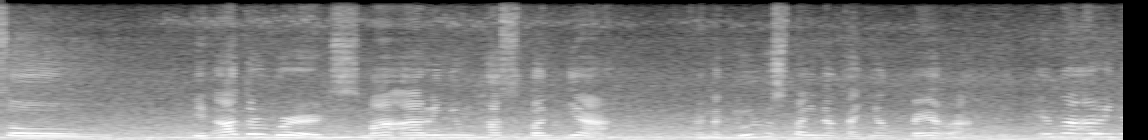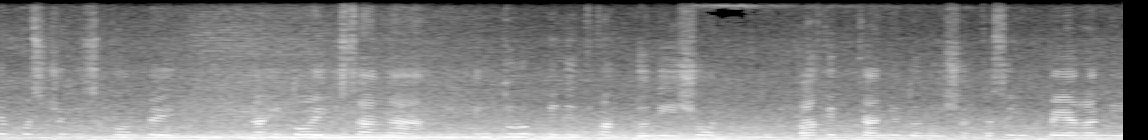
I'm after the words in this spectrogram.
So, in other words, maaaring yung husband niya na naglulustay ng kanyang pera, eh maaari niyang question sa korte na ito ay isang uh, in truth and in fact donation. Bakit kanyo donation? Kasi yung pera ni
